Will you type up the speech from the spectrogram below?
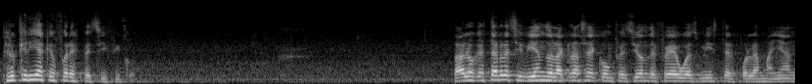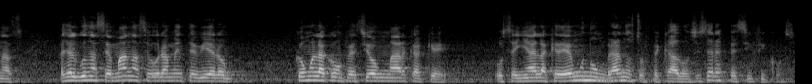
pero quería que fuera específico. Para los que están recibiendo la clase de confesión de fe de Westminster por las mañanas, hace algunas semanas seguramente vieron cómo la confesión marca que o señala que debemos nombrar nuestros pecados y ser específicos.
